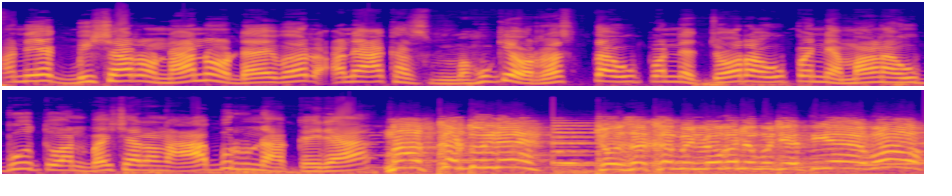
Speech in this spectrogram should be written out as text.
અને એક બિચારો નાનો ડ્રાઈવર અને આખા હું કેવો રસ્તા ઉપર ને ચોરા ઉપર ને માણા ઊભું તો અને બિચારાના આબરૂ ના કર્યા. માફ કર દોઈને. જો જખમ ઇન મુજે દિયા હે વો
